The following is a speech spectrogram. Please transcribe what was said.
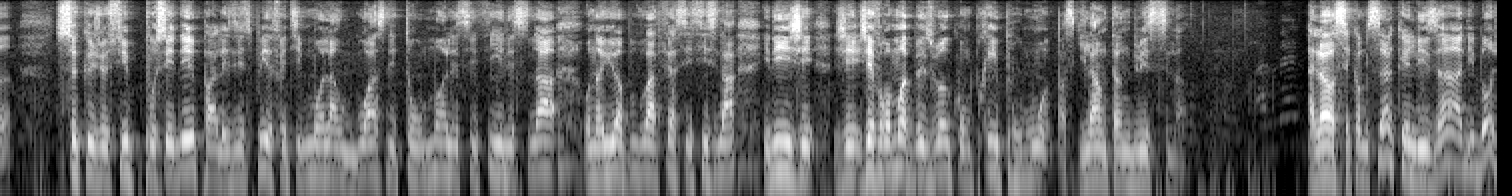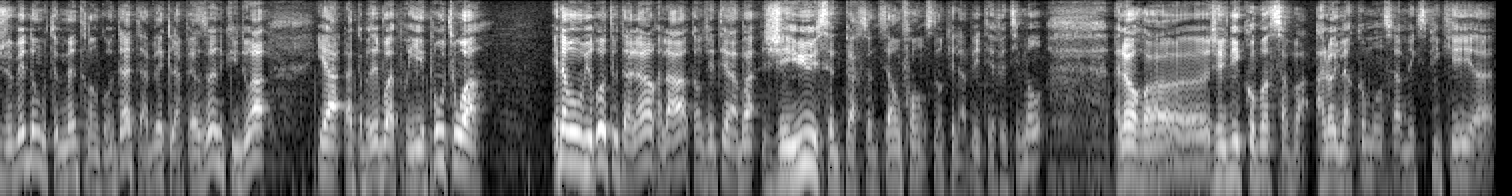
Ce que je suis possédé par les esprits, effectivement, l'angoisse, les tourments, les ceci et les cela, on a eu à pouvoir faire ceci, cela. Il dit, j'ai vraiment besoin qu'on prie pour moi, parce qu'il a entendu cela. Alors, c'est comme ça que Lisa a dit, bon, je vais donc te mettre en contact avec la personne qui doit, il a la capacité de prier pour toi. Et dans mon bureau tout à l'heure, là, quand j'étais là-bas, j'ai eu cette personne, c'est en France, donc elle habite effectivement. Alors, euh, j'ai dit comment ça va? Alors, il a commencé à m'expliquer euh,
